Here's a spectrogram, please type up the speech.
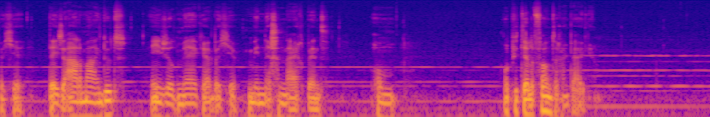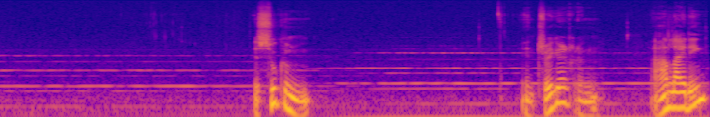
dat je deze ademhaling doet en je zult merken dat je minder geneigd bent om op je telefoon te gaan kijken. Dus zoek een, een trigger, een aanleiding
